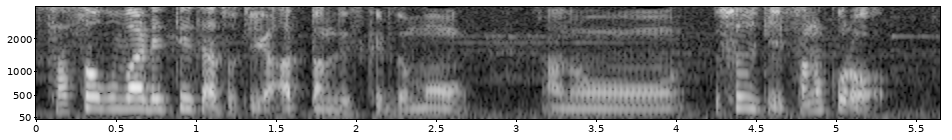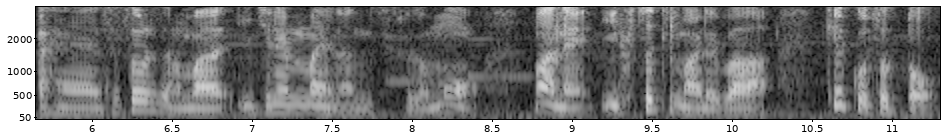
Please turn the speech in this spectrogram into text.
ー、誘われてた時があったんですけれどもあのー、正直その頃えー、誘われたのまあ1年前なんですけれどもまあね行く時もあれば結構ちょっと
